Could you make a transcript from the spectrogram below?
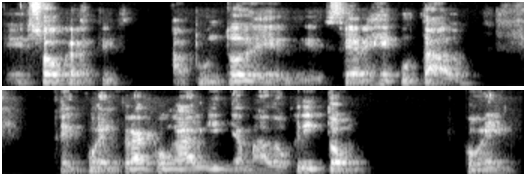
eh, Sócrates, a punto de, ser ejecutado, se encuentra con alguien llamado Critón, con el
